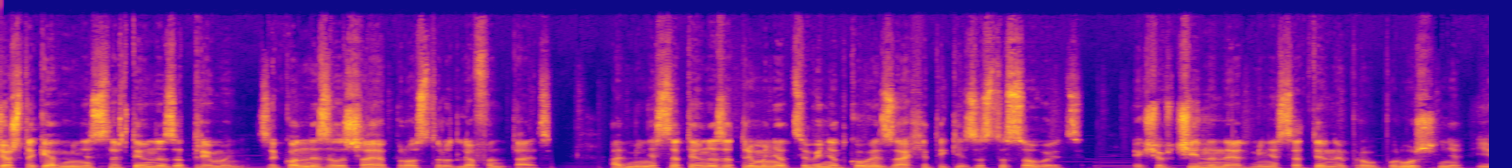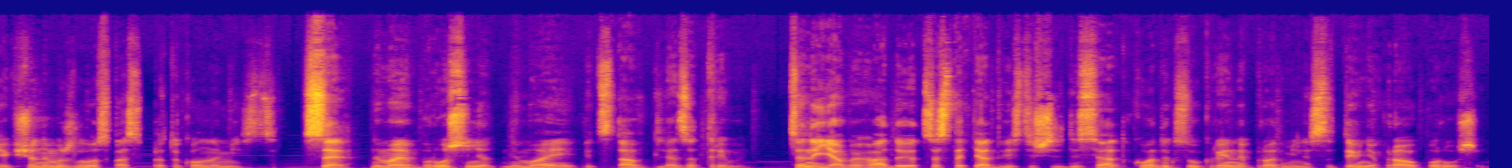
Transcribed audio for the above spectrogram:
Що ж таке адміністративне затримання? Закон не залишає простору для фантазії. Адміністративне затримання це винятковий захід, який застосовується, якщо вчинене адміністративне правопорушення і якщо неможливо скласти протокол на місці. Все, немає порушення, немає підстав для затримання. Це не я вигадую, це стаття 260 Кодексу України про адміністративні правопорушення.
